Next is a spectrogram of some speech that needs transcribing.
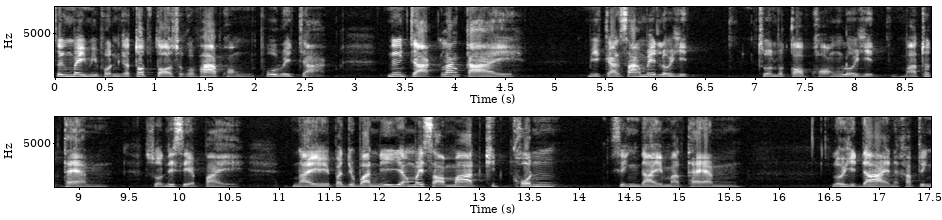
ซึ่งไม่มีผลกระทบต่อสุขภาพของผู้บริจาค เนื่องจากร่างกายมีการสร้างเม็ดโลหิต ส่วนประกอบของโลหิตมาทดแทนส่วนที่เสียไป ในปัจจุบันนี้ยังไม่สามารถคิดค้นสิ่งใดมาแทนโลหิตได้นะครับ จึง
